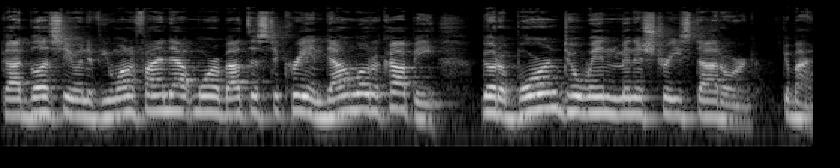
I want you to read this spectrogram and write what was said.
God bless you. And if you want to find out more about this decree and download a copy, go to borntowinministries.org. Goodbye.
